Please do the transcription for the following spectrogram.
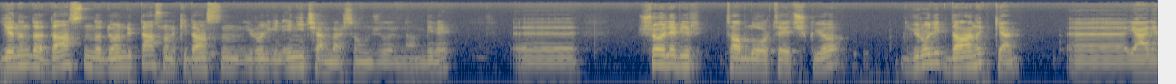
yanında Dunstan'da döndükten sonraki Dunstan Euroleague'in en iyi çember savunucularından biri. E, şöyle bir tablo ortaya çıkıyor. Euroleague dağınıkken e, yani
